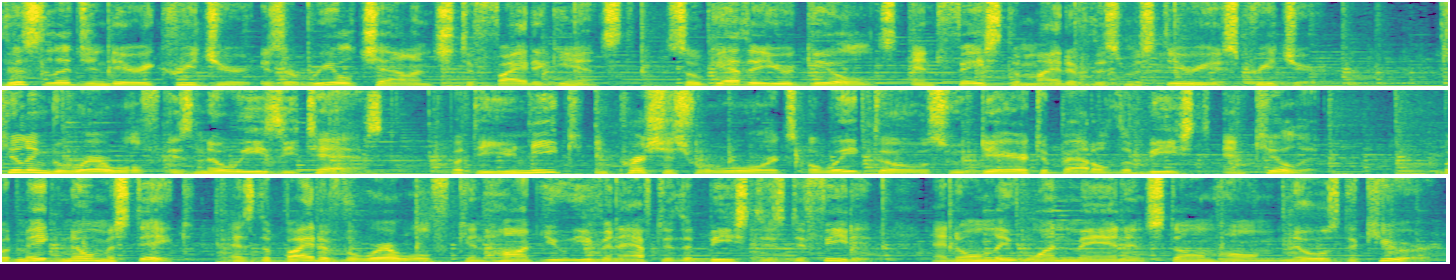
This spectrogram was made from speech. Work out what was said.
This legendary creature is a real challenge to fight against, so gather your guilds and face the might of this mysterious creature. Killing the werewolf is no easy task, but the unique and precious rewards await those who dare to battle the beast and kill it. But make no mistake, as the bite of the werewolf can haunt you even after the beast is defeated, and only one man in Stoneholm knows the cure.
